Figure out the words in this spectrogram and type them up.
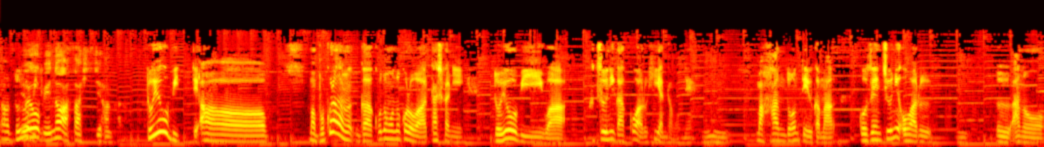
あ、土土曜日。の朝7時半から。土曜日って、あー、まあ僕らが子供の頃は確かに土曜日は普通に学校ある日やったもんね。うん。まあ半ドンっていうかまあ午前中に終わる、うん、あの、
